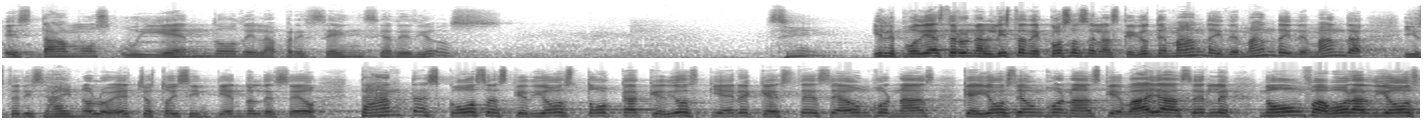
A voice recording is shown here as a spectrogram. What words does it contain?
estamos huyendo de la presencia de Dios. Sí. Y le podía hacer una lista de cosas en las que Dios demanda y demanda y demanda. Y usted dice, ay, no lo he hecho, estoy sintiendo el deseo. Tantas cosas que Dios toca, que Dios quiere que usted sea un Jonás, que yo sea un Jonás, que vaya a hacerle no un favor a Dios,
